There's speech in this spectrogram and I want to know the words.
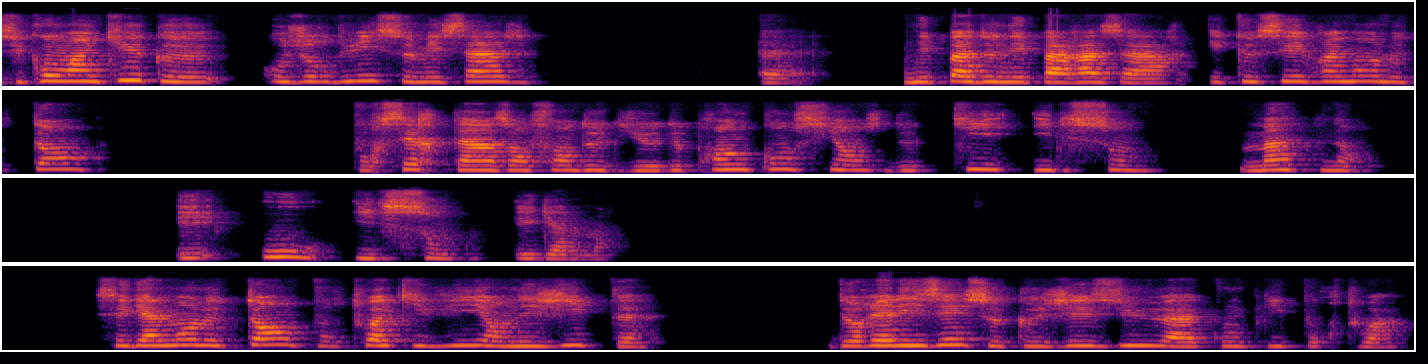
suis convaincue que aujourd'hui ce message euh, n'est pas donné par hasard et que c'est vraiment le temps pour certains enfants de Dieu de prendre conscience de qui ils sont maintenant et où ils sont également. C'est également le temps pour toi qui vis en Égypte de réaliser ce que Jésus a accompli pour toi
